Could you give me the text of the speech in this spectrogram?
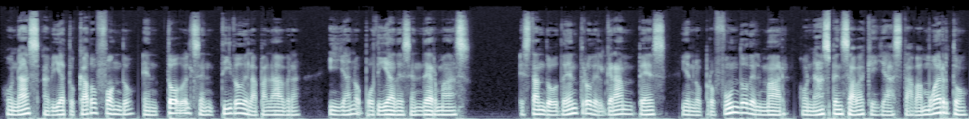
Jonás había tocado fondo en todo el sentido de la palabra y ya no podía descender más. Estando dentro del gran pez y en lo profundo del mar, Jonás pensaba que ya estaba muerto.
